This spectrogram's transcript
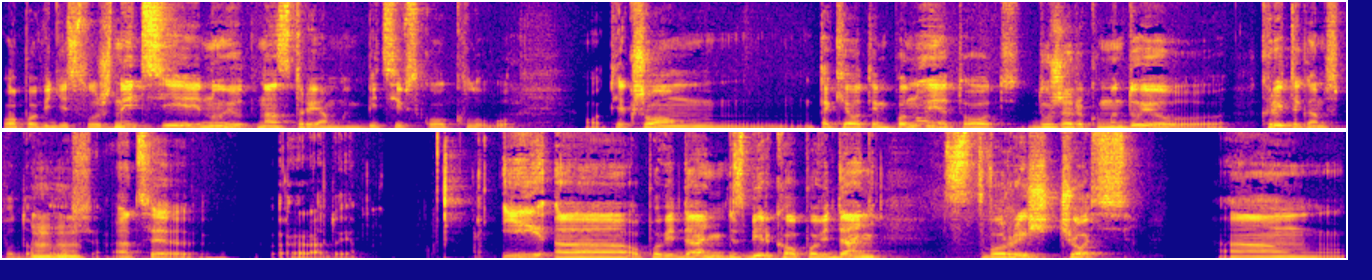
оповіді служниці, ну і от настроями бійцівського клубу. От, Якщо вам таке от імпонує, то от дуже рекомендую критикам сподобалося, uh-huh. а це радує. І е, оповідань, збірка оповідань Створи щось. Е,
